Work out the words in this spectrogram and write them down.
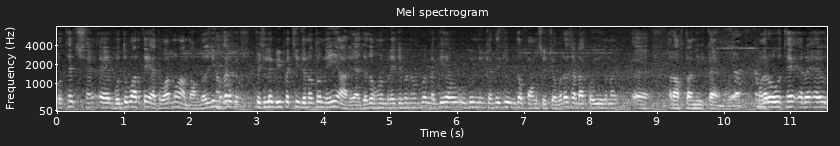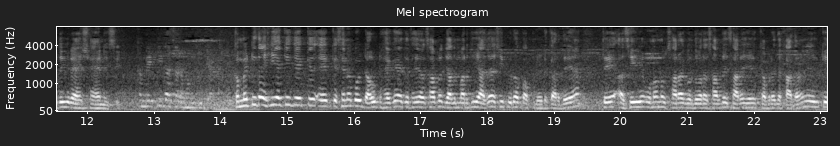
ਉੱਥੇ ਸ਼- ਅਹ ਬੁੱਧਵਾਰ ਤੇ ਐਤਵਾਰ ਨੂੰ ਆਂਦਾ ਹੁੰਦਾ ਸੀ ਮਗਰ ਪਿਛਲੇ 20 25 ਦਿਨਾਂ ਤੋਂ ਨਹੀਂ ਆ ਰਿਹਾ। ਜਦੋਂ ਹੁਣ ਮੈਨੇਜਮੈਂਟ ਨੂੰ ਲੱਗੇ ਆ ਉਹ ਵੀ ਨਹੀਂ ਕਹਿੰਦੇ ਕਿ ਉਹਦਾ ਫੋਨ ਸਵਿਚ ਓਵਰ ਹੈ ਸਾਡਾ ਕੋਈ ਉਹਦੇ ਨਾਲ ਅਹ, ਰਾਬਤਾ ਨਹੀਂ ਕਾਇਮ ਹੋਇਆ। ਮਗਰ ਉਹ ਉੱਥੇ ਰ- ਉਹਦੀ ਰਹਿਸ਼ ਹੈ ਨਹੀਂ ਸੀ। ਕਮੇਟੀ ਦਾ ਸਰ ਹੁਣ ਕੀ ਕਹਿਣਾ? ਹੈ ਕਮੇਟੀ ਦਾ ਇਹੀ ਹੈ ਕਿ ਜੇ ਕਿ- ਇਹ ਕਿਸੇ ਨੂੰ ਕੋਈ ਡਾਊਟ ਹੈਗਾ ਜਥੇਦਾਰ ਸਾਹਿਬ ਨੂੰ ਜਦ ਮਰਜ਼ੀ ਆ ਜਾਏ ਅਸੀਂ ਪੂਰਾ ਕੋਆਪਰੇਟ ਕਰਦੇ ਆ ਤੇ ਅਸੀਂ ਉਹਨਾਂ ਨੂੰ ਸਾਰਾ ਗੁਰਦੁਆਰਾ ਸਾਹਿਬ ਦੇ ਸਾਰੇ ਜਿਹੜੇ ਕਮਰੇ ਦਿਖਾ ਦੇਵਾਂਗੇ ਕਿ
